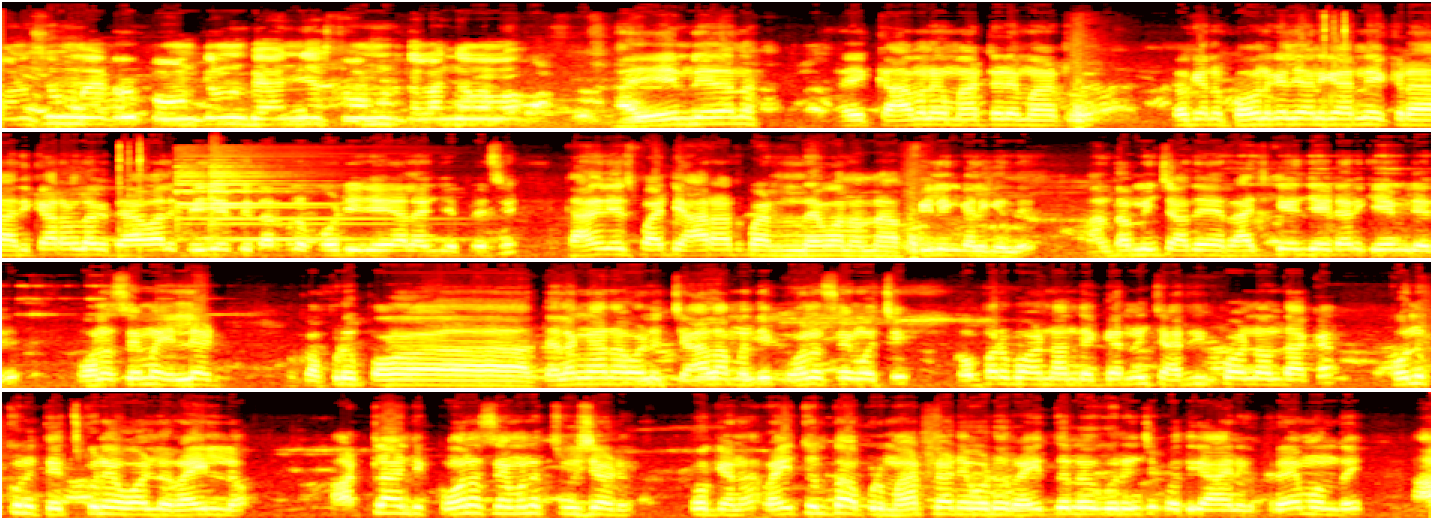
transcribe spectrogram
మనసు మ్యాటర్ పవన్ కళ్యాణ్ బ్యాన్ చేస్తా ఉన్నారు తెలంగాణలో. అది ఏం లేదన్న అది కామన్గా మాట్లాడే మాటలు. ఓకేనా పవన్ కళ్యాణ్ గారిని ఇక్కడ అధికారంలోకి తేవాలి బీజేపీ తరఫున పోటీ చేయాలని చెప్పేసి కాంగ్రెస్ పార్టీ ఆరాధపడుతుందేమో అన్న ఫీలింగ్ కలిగింది. అంతమించి అదే రాజకీయం చేయడానికి ఏం లేదు. కోనసీమ వెళ్ళాడు. ఒకప్పుడు తెలంగాణ వాళ్ళు చాలా మంది కోనసీమ వచ్చి కొబ్బరి బొండం దగ్గర నుంచి అరటి బోండం దాకా కొనుక్కుని తెచ్చుకునే వాళ్ళు రైల్లో. అట్లాంటి కోనసీమను చూశాడు. ఓకేనా? రైతులతో అప్పుడు మాట్లాడేవాడు. రైతుల గురించి కొద్దిగా ఆయనకు ప్రేమ ఉంది. ఆ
